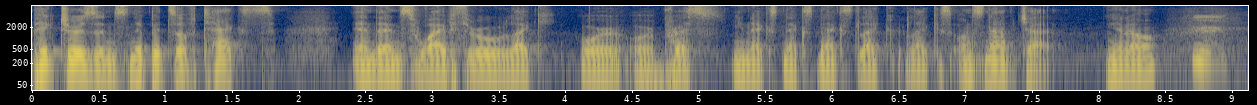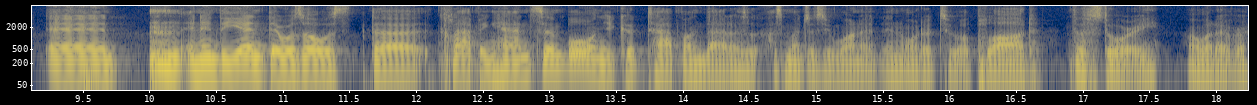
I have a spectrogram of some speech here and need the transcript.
pictures and snippets of texts and then swipe through like or or press next next next like like on Snapchat, you know? And and in the end there was always the clapping hand symbol and you could tap on that as as much as you wanted in order to applaud the story or whatever.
